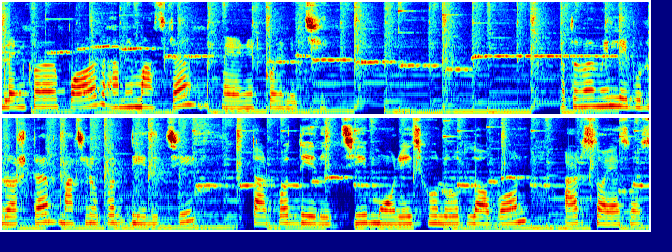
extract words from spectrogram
ব্লেন্ড করার পর আমি মাছটা ম্যারিনেট করে নিচ্ছি। প্রথমে আমি লেবুর রসটা মাছের উপর দিয়ে দিচ্ছি। তারপর দিয়ে দিচ্ছি মরিচ, হলুদ, লবণ আর সয়া সস।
